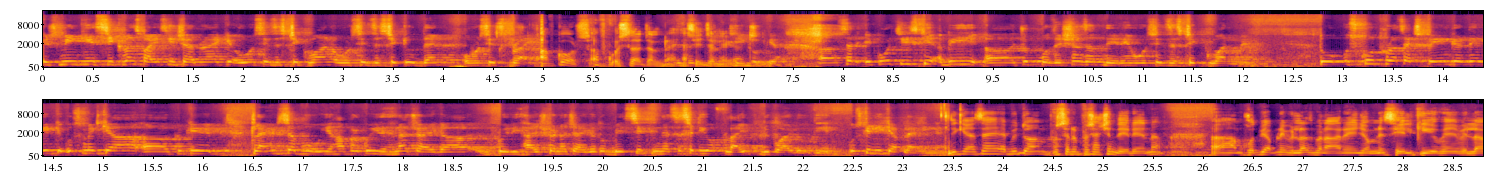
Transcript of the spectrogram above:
इट्स मीन कि सीक्वेंस वाइज ही चल रहा है कि overseas district 1 overseas district 2 then overseas prime of course of course तरह चल रहा है ऐसे ही चलेगा। ठीक हो गया। सर एक और चीज़ की अभी जो पोजीशंस हम दे रहे हैं ओवरसीज डिस्ट्रिक्ट 1 में उसको थोड़ा सा एक्सप्लेन कर देंगे कि उसमें क्या आ, क्योंकि क्लाइंट्स जब हो यहाँ पर कोई रहना चाहेगा कोई रिहाइश करना चाहेगा तो basic necessity of life required होती है। उसके लिए क्या प्लानिंग है? देखिए ऐसा है अभी तो हम सिर्फ़ प्रशासन दे रहे हैं ना। हम खुद भी अपने विलास बना रहे हैं जो हमने सेल किए हुए हैं विला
